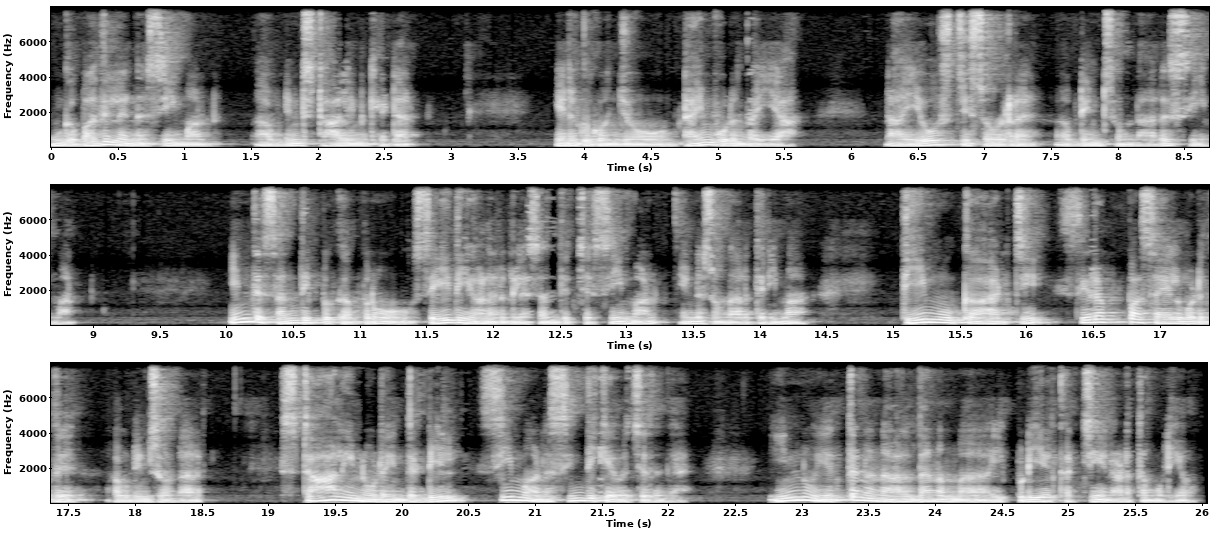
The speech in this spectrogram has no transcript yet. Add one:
உங்கள் பதில் என்ன சீமான்? அப்படின்னு ஸ்டாலின் கேட்டார். எனக்கு கொஞ்சம் டைம் கொடுங்க ஐயா. நான் யோசித்து சொல்கிறேன் அப்படின்னு சொன்னார் சீமான். இந்த சந்திப்புக்கு அப்புறம் செய்தியாளர்களை சந்தித்த சீமான் என்ன சொன்னார் தெரியுமா? திமுக ஆட்சி சிறப்பாக செயல்படுது அப்படின்னு சொன்னார். ஸ்டாலினோட இந்த டீல் சீமானை சிந்திக்க வச்சதுங்க. இன்னும் எத்தனை நாள் தான் நம்ம இப்படியே கட்சியை நடத்த முடியும்?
